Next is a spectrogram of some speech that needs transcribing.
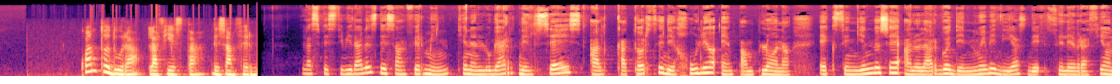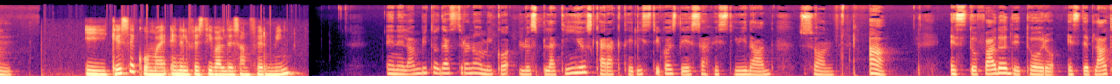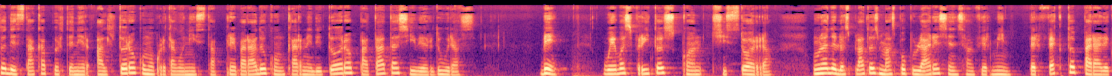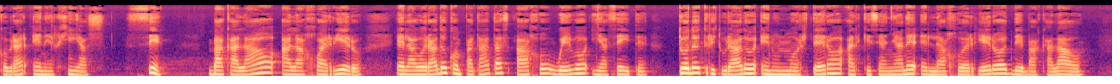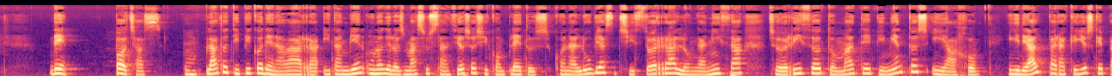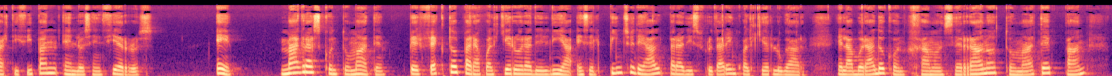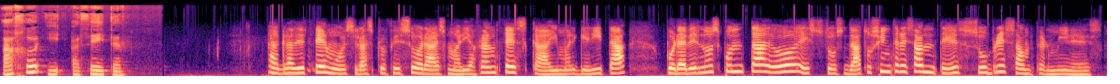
¿Cuánto dura la fiesta de San Fermín? Las festividades de San Fermín tienen lugar del 6 al 14 de julio en Pamplona, extendiéndose a lo largo de nueve días de celebración. ¿Y qué se come en el Festival de San Fermín? En el ámbito gastronómico, los platillos característicos de esta festividad son A. Estofado de toro. Este plato destaca por tener al toro como protagonista, preparado con carne de toro, patatas y verduras. B. Huevos fritos con chistorra. Uno de los platos más populares en San Fermín, perfecto para recobrar energías. C. Bacalao al ajo arriero, elaborado con patatas, ajo, huevo y aceite, todo triturado en un mortero al que se añade el ajo arriero de bacalao. D. Pochas, un plato típico de Navarra y también uno de los más sustanciosos y completos, con alubias, chistorra, longaniza, chorizo, tomate, pimientos y ajo, ideal para aquellos que participan en los encierros. E. Magras con tomate, perfecto para cualquier hora del día, es el pincho ideal para disfrutar en cualquier lugar, elaborado con jamón serrano, tomate, pan, ajo y aceite. Agradecemos las profesoras María Francesca y Margarita por habernos contado estos datos interesantes sobre San Fermines.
